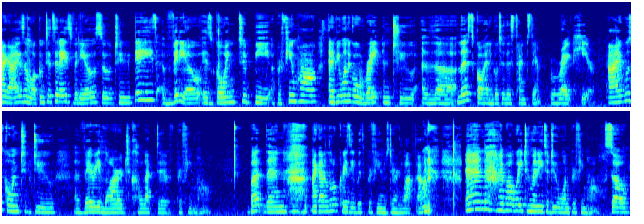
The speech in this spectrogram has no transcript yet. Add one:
Hi guys and welcome to today's video. So today's video is going to be a perfume haul and if you want to go right into the list go ahead and go to this timestamp right here. I was going to do a very large collective perfume haul but then I got a little crazy with perfumes during lockdown and I bought way too many to do one perfume haul. So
